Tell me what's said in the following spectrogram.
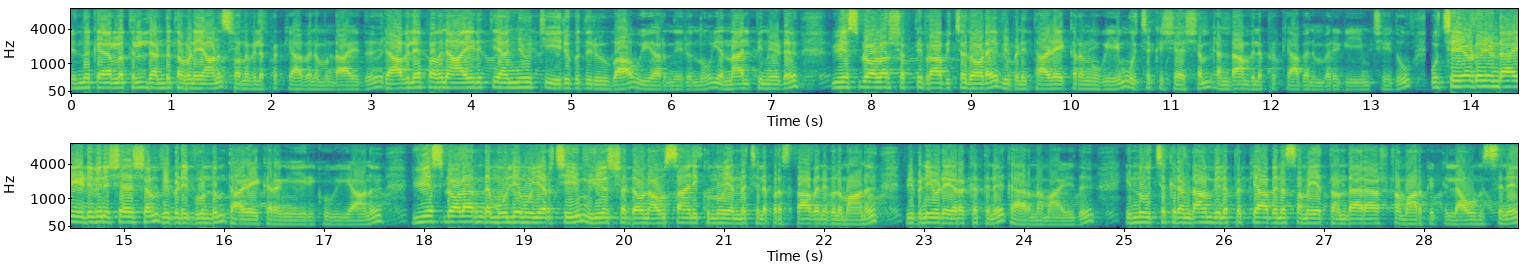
ഇന്ന് കേരളത്തിൽ രണ്ടു തവണയാണ് സ്വർണവില പ്രഖ്യാപനമുണ്ടായത്. രാവിലെ പവന് ആയിരത്തി അഞ്ഞൂറ്റി ഇരുപത് രൂപ ഉയർന്നിരുന്നു. എന്നാൽ പിന്നീട് യു എസ് ഡോളർ ശക്തി പ്രാപിച്ചതോടെ വിപണി താഴേക്കിറങ്ങുകയും ഉച്ചയ്ക്ക് ശേഷം രണ്ടാം വില പ്രഖ്യാപനം വരികയും ചെയ്തു. ഉച്ചയോടെയുണ്ടായ ഇടിവിന് ശേഷം വിപണി വീണ്ടും താഴേക്കിറങ്ങിയിരിക്കുകയാണ്. യു എസ് ഡോളറിന്റെ മൂല്യമുയർച്ചയും യു എസ് ഷട്ട്ഡൌൺ അവസാനിക്കുന്നു എന്ന ചില പ്രസ്താവനകളുമാണ് വിപണിയുടെ ഇറക്കത്തിന് കാരണമായത്. ഇന്ന് ഉച്ചയ്ക്ക് രണ്ടാം വില പ്രഖ്യാപന സമയത്ത് അന്താരാഷ്ട്ര മാർക്കറ്റിൽ ഔൺസിന്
